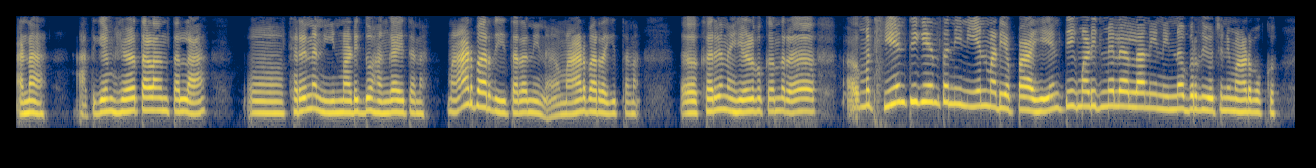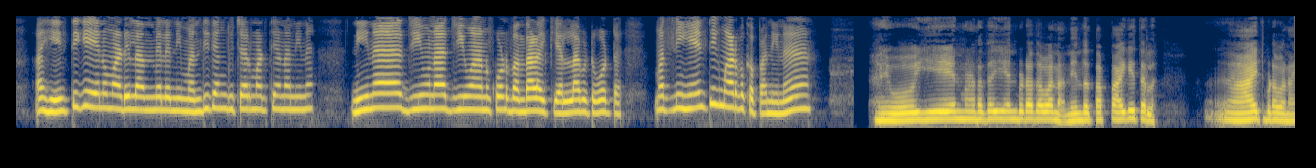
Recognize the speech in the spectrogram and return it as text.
ಅಣ್ಣ ಅತ್ಗೇಮ್ ಹೇಳ್ತಾಳ ಅಂತಲ್ಲ ಖರೇನ ನೀನು ಮಾಡಿದ್ದು ಹಂಗಾಯ್ತಣ್ಣ. ಮಾಡಬಾರ್ದು ಈ ಥರ ನೀನು, ಮಾಡಬಾರ್ದಾಗಿತ್ತಣ್ಣ. ಖರೇನ ಹೇಳ್ಬೇಕಂದ್ರೆ ಮತ್ತು ಹೆಂಡ್ತಿಗೆ ಅಂತ ನೀನು ಏನು ಮಾಡಿಯಪ್ಪ? ಹೆಂಡ್ತಿಗೆ ಮಾಡಿದ್ಮೇಲೆ ಅಲ್ಲ ನೀನು ಇನ್ನೊಬ್ರದ್ದು ಯೋಚನೆ ಮಾಡ್ಬೇಕು. ಆ, ಹೆಂಡ್ತಿಗೆ ಏನು ಮಾಡಿಲ್ಲ ಅಂದಮೇಲೆ ನೀ ಮಂದಿಗೆ ಹೆಂಗೆ ವಿಚಾರ ಮಾಡ್ತೀಯಣ್ಣ ನೀನು? ನೀನ ಜೀವನ ಜೀವ ಅನ್ಕೊಂಡು ಬಂದಾಳಕ್ಕೆ ಎಲ್ಲ ಬಿಟ್ಕೊಟ್ಟು ಮತ್ತು ನೀ ಹೆಂಡ್ತಿಗೆ ಮಾಡ್ಬೇಕಪ್ಪ ನೀನು? ಅಯ್ಯೋ ಏನ್ ಮಾಡದ ಏನ್ ಬಿಡದವ? ನನ್ನಿಂದ ತಪ್ಪಾಗೈತಲ್ಲ. ಆಯ್ತು ಬಿಡವ ನಾ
